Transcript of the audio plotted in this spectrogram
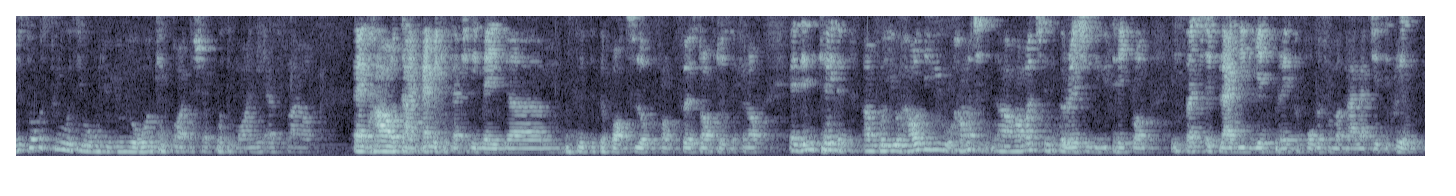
just talk us through with your, your, your working partnership with Manie as Flyers and how dynamic it's actually made um, the, the, box look from first half to second half. And then, Keenan, um, for you, how do you, how much, uh, how much inspiration do you take from such a bloody yet brave performance from a guy like Jesse Kriel?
